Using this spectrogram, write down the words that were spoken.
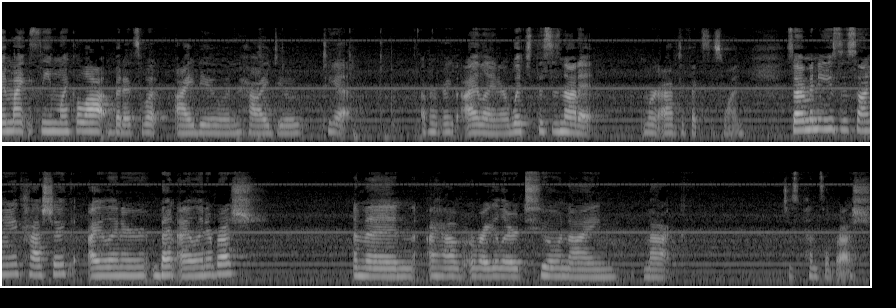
it might seem like a lot, but it's what I do and how I do to get a perfect eyeliner, which this is not it. We're, I have to fix this one. So I'm going to use the Sonia Kashuk eyeliner, bent eyeliner brush. And then I have a regular 209 MAC just pencil brush.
